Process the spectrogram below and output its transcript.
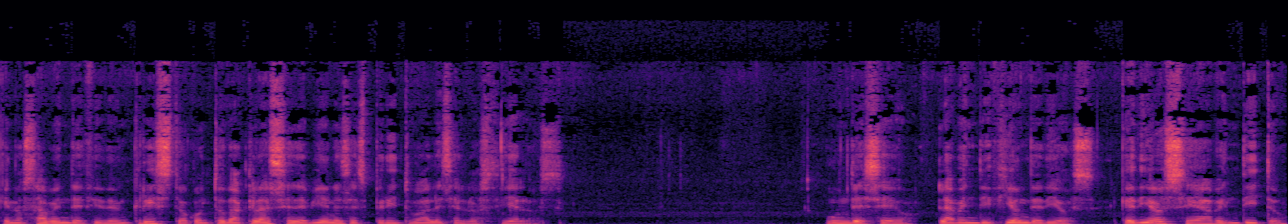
que nos ha bendecido en Cristo con toda clase de bienes espirituales en los cielos. Un deseo, la bendición de Dios, que Dios sea bendito.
